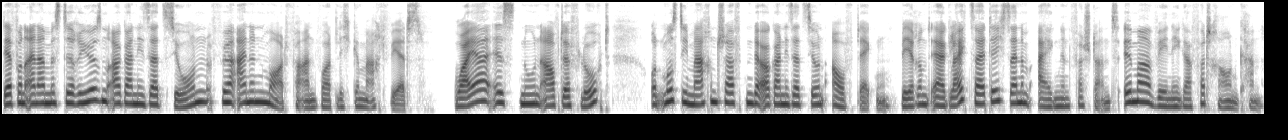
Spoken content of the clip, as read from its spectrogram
der von einer mysteriösen Organisation für einen Mord verantwortlich gemacht wird. Wire ist nun auf der Flucht und muss die Machenschaften der Organisation aufdecken, während er gleichzeitig seinem eigenen Verstand immer weniger vertrauen kann.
